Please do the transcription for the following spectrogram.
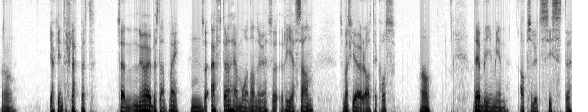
ja. jag kan inte släppa det. Sen, nu har jag bestämt mig. Mm. Så efter den här månaden nu, så resan som jag ska göra då till Kos. Ja. Det blir min absolut sista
